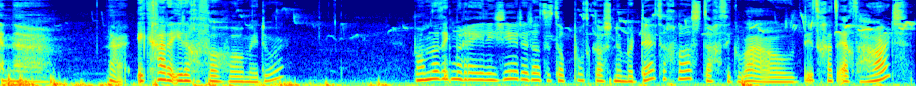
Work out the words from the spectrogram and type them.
En uh, nou, ik ga er in ieder geval gewoon mee door. Maar omdat ik me realiseerde dat het al podcast nummer 30 was, dacht ik: wauw, dit gaat echt hard.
